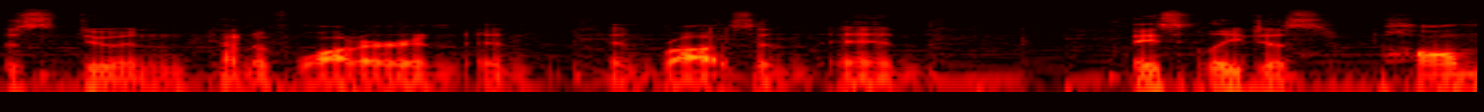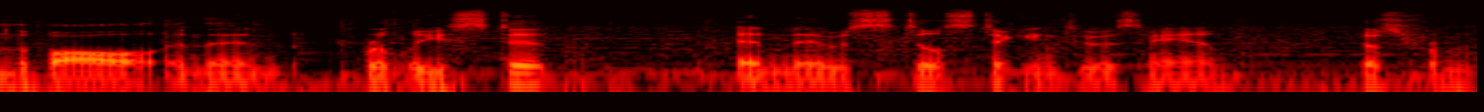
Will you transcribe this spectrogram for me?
just doing kind of water and and and rosin and basically just palmed the ball and then released it, and it was still sticking to his hand just from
